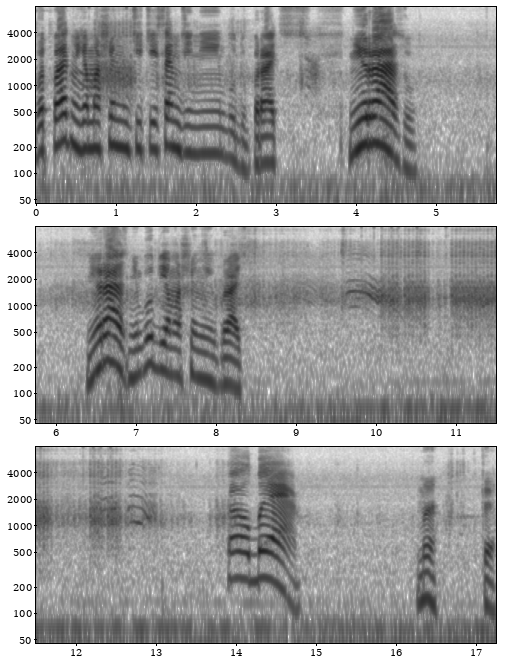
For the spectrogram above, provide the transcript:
Вот поэтому я машины детей сам не буду брать. Ни разу. Ни раз не буду я машины их брать. ЛБ. М. Т.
